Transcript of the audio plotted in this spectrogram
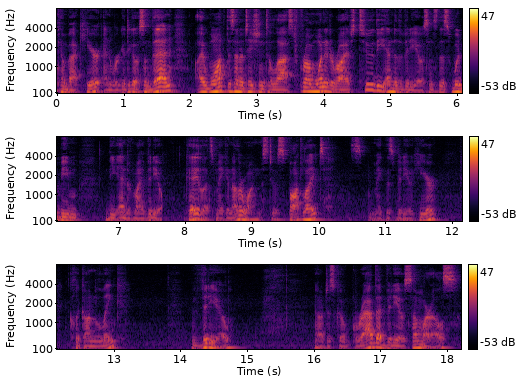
come back here and we're good to go. So then I want this annotation to last from when it arrives to the end of the video since this would be the end of my video. Okay, let's make another one. Let's do a spotlight. Let's make this video here. Click on link, video. Now just go grab that video somewhere else.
